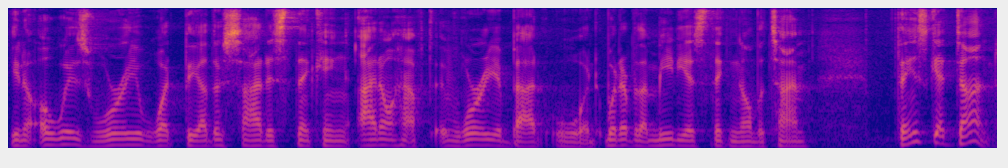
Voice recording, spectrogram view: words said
you know always worry what the other side is thinking. I don't have to worry about what, whatever the media is thinking all the time. Things get done.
